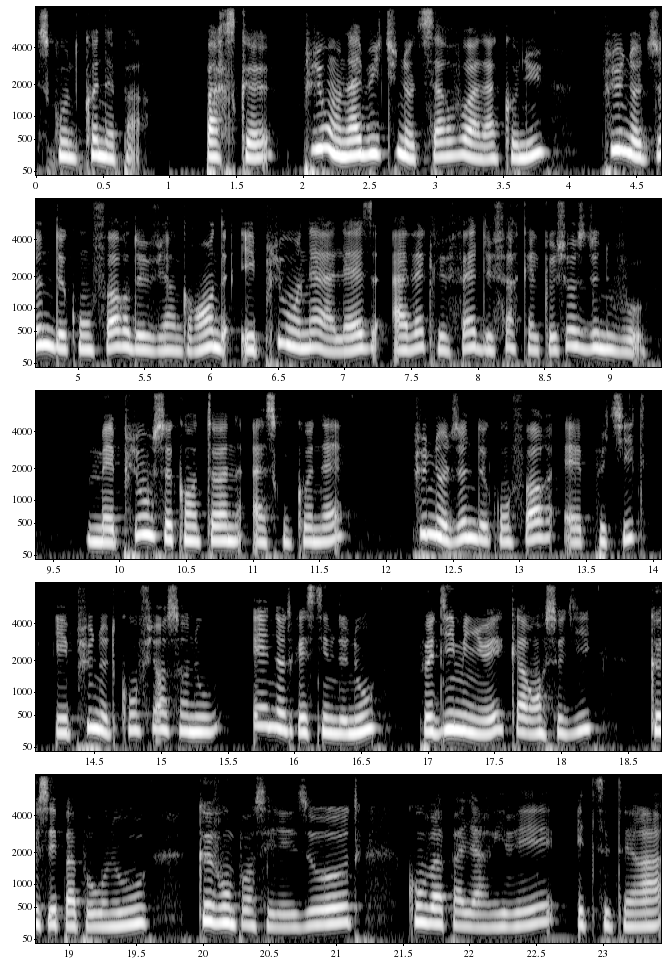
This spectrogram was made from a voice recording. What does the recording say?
ce qu'on ne connaît pas. Parce que plus on habitue notre cerveau à l'inconnu, plus notre zone de confort devient grande et plus on est à l'aise avec le fait de faire quelque chose de nouveau. Mais plus on se cantonne à ce qu'on connaît, plus notre zone de confort est petite et plus notre confiance en nous et notre estime de nous peut diminuer car on se dit que c'est pas pour nous, que vont penser les autres, qu'on va pas y arriver, etc.,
